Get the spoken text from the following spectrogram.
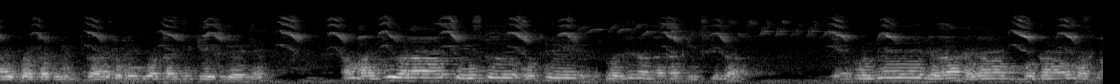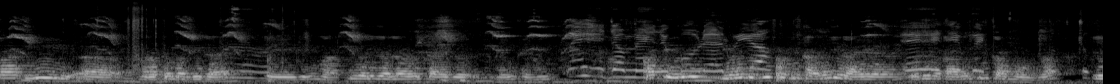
ਹਾਈ ਕੋਰਟ ਤੱਕ ਸੁਪਰੀਮ ਕੋਰਟ ਤੱਕ ਕੇਸ ਗਏ ਨੇ। ਤਾਂ ਮਾਲਕੀ ਵਾਲਾ ਕੇਸ ਉੱਥੇ ਸੁਣਦੇ ਜਾਂਦਾ ਤਾਂ ਠੀਕ ਸੀਗਾ। ਤੇ ਹੁਣ ਜਿਹੜਾ ਹੈਗਾ ਮੁੱਦਾ ਉਹ ਮਸਲਾ ਹੀ ਮਰਦਮੰਦੀ ਦਾ ਹੈ ਤੇ ਜਿਹੜੀ ਮਾਲਕੀ ਵਾਲੀ ਗੱਲ ਹੈ ਉਹ ਸ਼ਾਇਦ ਨਹੀਂ ਹੈਗੀ ਅਤੇ ਜਿਵੇਂ ਤੁਸੀਂ ਸਾਰਿਆਂ ਦੀ ਰਾਏ ਹੈ ਉਹਦੇ ਮੁਤਾਬਕ ਹੀ ਕੰਮ ਹੋਊਗਾ। ਤੇ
